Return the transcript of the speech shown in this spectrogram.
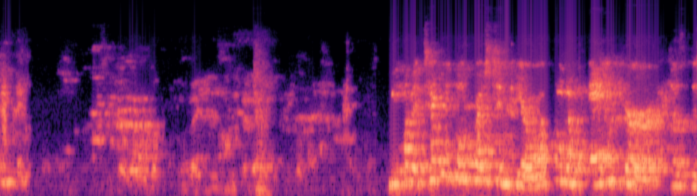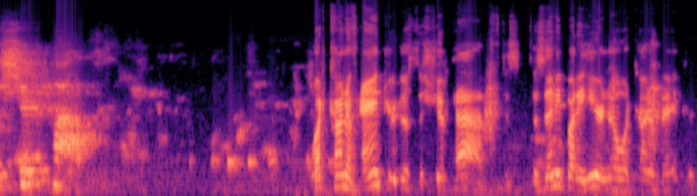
anything? We have a technical question here. What kind of anchor does the ship have? What kind of anchor does the ship have? Does, does anybody here know what kind of anchor?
